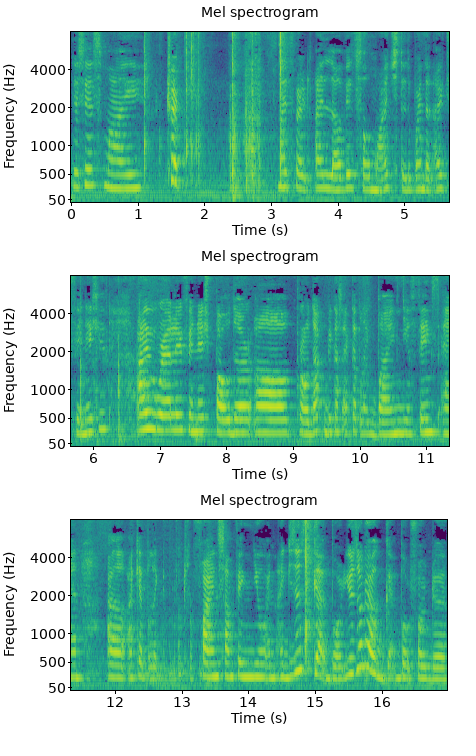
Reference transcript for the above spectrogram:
this is my trick my thread i love it so much to the point that i finish it. I rarely finish powder uh product because i kept like buying new things and uh, I kept like find something new and I just get bored. Usually I'll get bored for the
